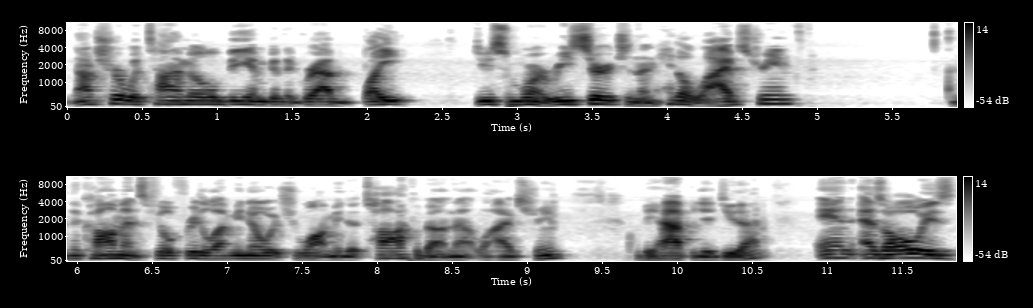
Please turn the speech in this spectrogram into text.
Not sure what time it will be. I'm going to grab bite, do some more research, and then hit a live stream. In the comments, feel free to let me know what you want me to talk about in that live stream. I'll be happy to do that. And as always,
